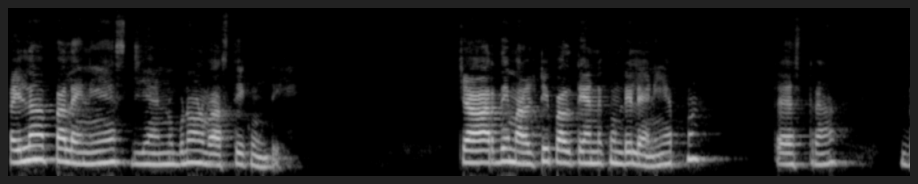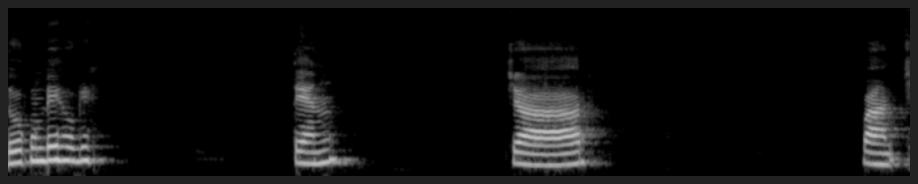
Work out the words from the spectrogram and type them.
ਪਹਿਲਾਂ ਆਪਾਂ ਲੈਣੇ ਆ ਇਸ ਡਿਜ਼ਾਈਨ ਨੂੰ ਬਣਾਉਣ ਵਾਸਤੇ ਕੁੰਡੇ। ਚਾਰ ਦੇ ਮਲਟੀਪਲ ਤਿੰਨ ਕੁੰਡੇ ਲੈਣੇ ਆਪਾਂ। ਤਾਂ ਇਸ ਤਰ੍ਹਾਂ ਦੋ ਕੁੰਡੇ ਹੋ ਗਏ। ਤਿੰਨ, ਚਾਰ, ਪੰਜ,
